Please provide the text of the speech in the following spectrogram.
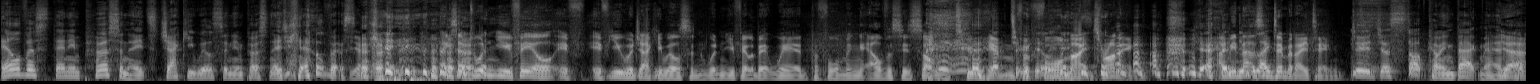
Elvis then impersonates Jackie Wilson impersonating Elvis. Except, wouldn't you feel if if you were Jackie Wilson, wouldn't you feel a bit weird performing Elvis's song to him for four nights running? I mean, that's Like- intimidating. Dude, just stop coming back, man. Yeah.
